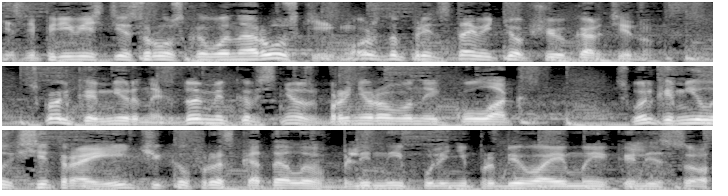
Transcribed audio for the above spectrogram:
Если перевести с русского на русский, можно представить общую картину. Сколько мирных домиков снес бронированный кулак, сколько милых ситроенчиков раскатало в блины пуленепробиваемое колесо.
